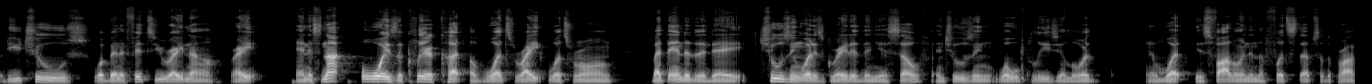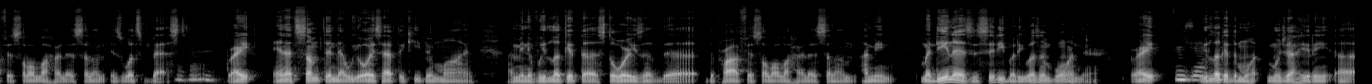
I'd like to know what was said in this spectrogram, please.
or do you choose what benefits you right now, right? And it's not always a clear cut of what's right, what's wrong. But at the end of the day, choosing what is greater than yourself and choosing what will please your Lord and what is following in the footsteps of the Prophet sallallahu alaihi wasallam is what's best Mhm. right? And that's something that we always have to keep in mind. I mean, if we look at the stories of the the Prophet sallallahu alaihi wasallam, I mean, Medina is a city, but he wasn't born there, right? Exactly. We look at the mu- mujahirin, uh,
